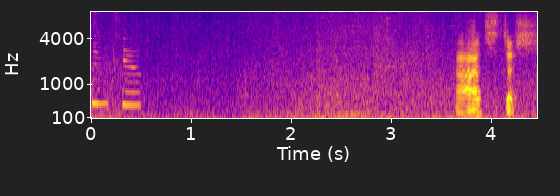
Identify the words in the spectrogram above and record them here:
신축 아 진짜 씨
